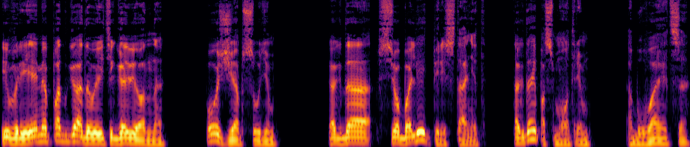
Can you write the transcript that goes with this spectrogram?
и время подгадываете говенно. Позже обсудим. Когда все болеть перестанет, Тогда и посмотрим. Обувается,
